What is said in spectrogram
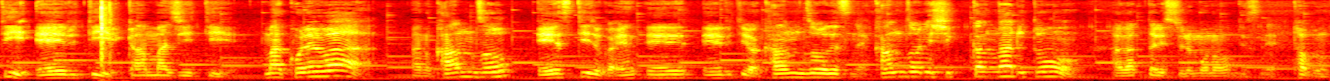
AST、ALT、ガンマ GT まあこれはあの肝臓？AST とか ALT は肝臓ですね。肝臓に疾患があると上がったりするものですね。多分。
